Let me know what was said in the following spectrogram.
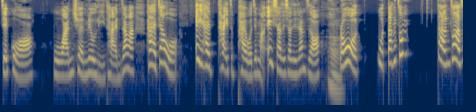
结果我完全没有理他，你知道吗？他还叫我哎，还他一直拍我肩膀，哎，小姐小姐这样子哦，然后我我当中。当中他是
